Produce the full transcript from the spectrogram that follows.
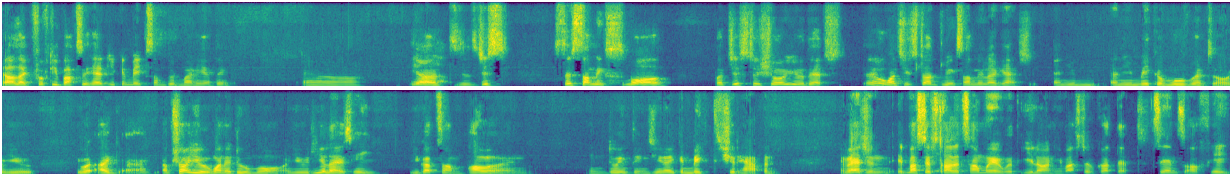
yeah, like fifty bucks a head, you can make some good money, I think. Uh, yeah, it's, it's just it's just something small, but just to show you that you know once you start doing something like that and you and you make a movement or you, you I, I I'm sure you want to do more and you realize hey you got some power in in doing things you know you can make shit happen. Imagine it must have started somewhere with Elon. He must have got that sense of hey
